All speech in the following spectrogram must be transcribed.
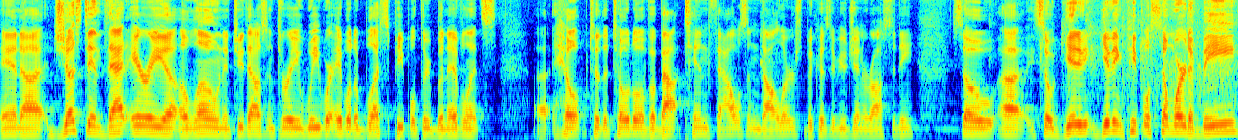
and uh, just in that area alone in 2003, we were able to bless people through benevolence uh, help to the total of about $10,000 because of your generosity. So, uh, so giving, giving people somewhere to be,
